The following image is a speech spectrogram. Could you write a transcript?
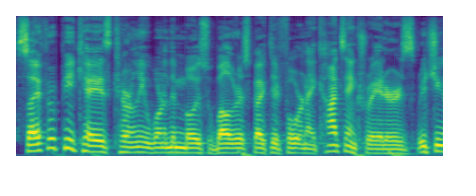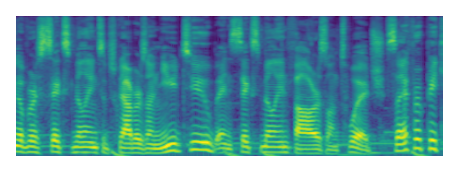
SypherPK is currently one of the most well-respected Fortnite content creators, reaching over 6 million subscribers on YouTube and 6 million followers on Twitch. SypherPK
